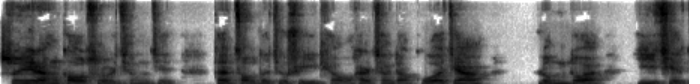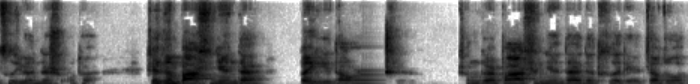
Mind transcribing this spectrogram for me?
虽然高速而强劲，但走的就是一条，我还是强调国家垄断一切资源的手段。这跟八十年代背道而驰。整个八十年代的特点叫做，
